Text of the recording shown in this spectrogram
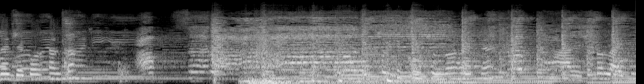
যে ডেকোরেশনটা সত্যি খুব সুন্দর হয়েছে আর তো লাইটিং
